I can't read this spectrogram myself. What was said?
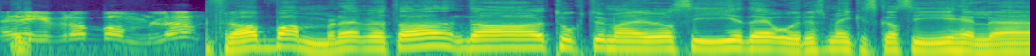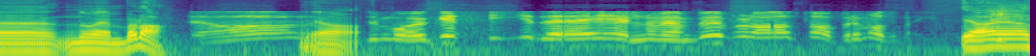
Jeg ringer fra Bamble. Fra Bamble, vet du. Da tok du meg å si det ordet som jeg ikke skal si i hele november, da. Ja, Ja. du må jo ikke si det i hele november, for da taper du masse penger. Ja, jeg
